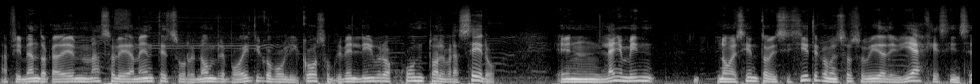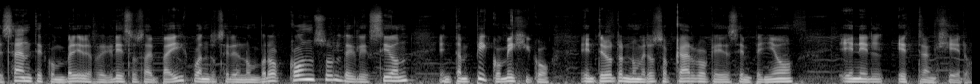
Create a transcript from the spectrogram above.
afirmando cada vez más sólidamente su renombre poético, publicó su primer libro junto al brasero en el año 1917 comenzó su vida de viajes incesantes con breves regresos al país cuando se le nombró cónsul de elección en Tampico, México, entre otros numerosos cargos que desempeñó en el extranjero.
